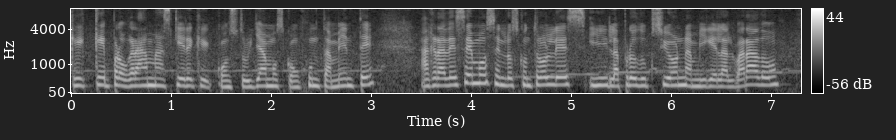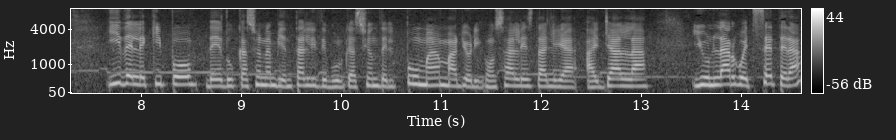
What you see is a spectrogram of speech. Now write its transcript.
qué, qué programas quiere que construyamos conjuntamente. Agradecemos en los controles y la producción a Miguel Alvarado y del equipo de Educación Ambiental y Divulgación del Puma, Mario Ori González, Dalia Ayala y un largo etcétera.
